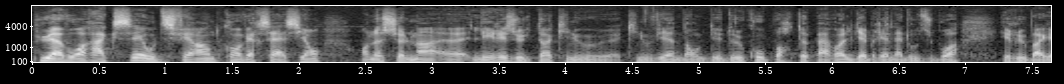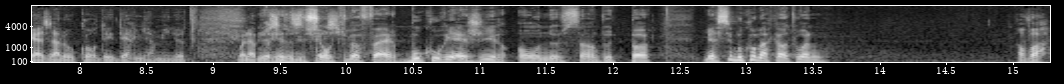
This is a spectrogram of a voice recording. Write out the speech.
pu avoir accès aux différentes conversations. On a seulement euh, les résultats qui nous, qui nous viennent donc des deux co-porte-parole, Gabriel Nadeau-Dubois et Ruba Gazal, au cours des dernières minutes. Voilà Une résolution qui va faire beaucoup réagir, on ne s'en doute pas. Merci beaucoup, Marc-Antoine. Au revoir.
